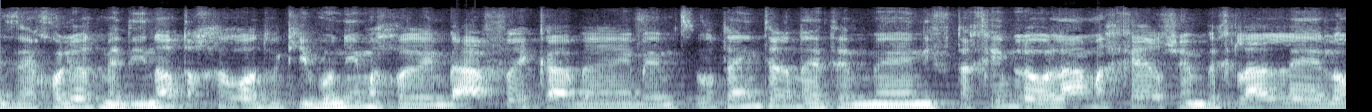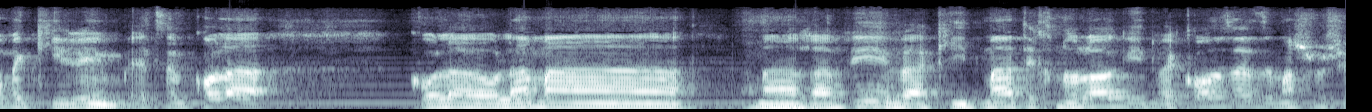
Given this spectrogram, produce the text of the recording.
זה יכול להיות מדינות אחרות וכיוונים אחרים. באפריקה באמצעות האינטרנט הם נפתחים לעולם אחר שהם בכלל לא מכירים. בעצם כל, ה, כל העולם המערבי והקדמה הטכנולוגית וכל זה, זה משהו ש...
